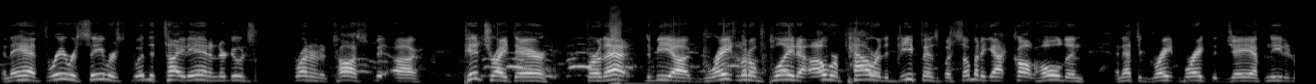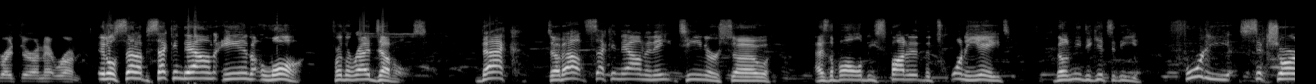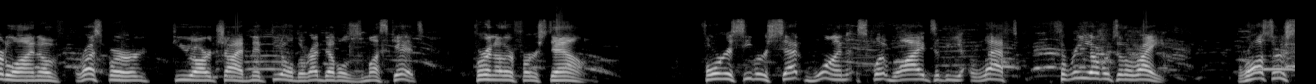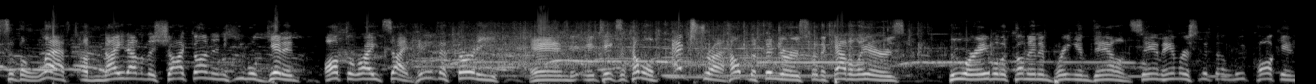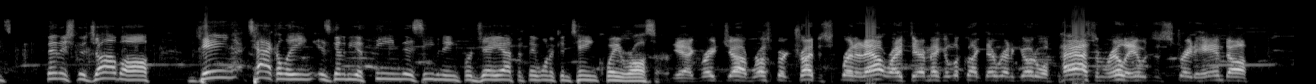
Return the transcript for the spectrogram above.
and they had three receivers with the tight end, and they're doing running a toss uh, pitch right there for that to be a great little play to overpower the defense, but somebody got caught holding and that's a great break that JF needed right there on that run. It'll set up second down and long for the Red Devils. Back to about second down and 18 or so as the ball will be spotted at the 28. They'll need to get to the 46 yard line of Rustburg, few yards shy of midfield. The Red Devils must get for another first down. Four receivers set, one split wide to the left, three over to the right. Rossers to the left of Knight out of the shotgun, and he will get it off the right side. Hit it the 30, and it takes a couple of extra help defenders for the Cavaliers who are able to come in and bring him down. Sam Hammersmith and Luke Hawkins finish the job off. Gang tackling is going to be a theme this evening for JF if they want to contain Quay Rosser. Yeah, great job. Rustburg tried to spread it out right there, make it look like they were going to go to a pass, and really it was just straight handoff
